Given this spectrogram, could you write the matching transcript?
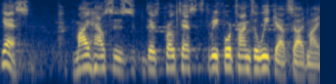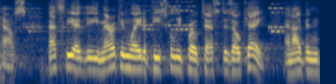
yes. My house is there's protests three, four times a week outside my house. That's the uh, the American way to peacefully protest is okay. And I've been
